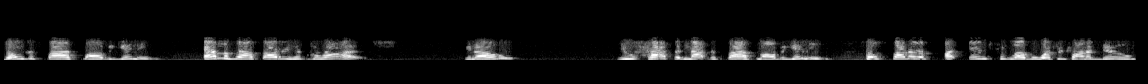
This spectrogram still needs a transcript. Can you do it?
don't despise small beginnings. Amazon started in his garage. You know, you have to not despise small beginnings. So start at an entry level what you're trying to do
